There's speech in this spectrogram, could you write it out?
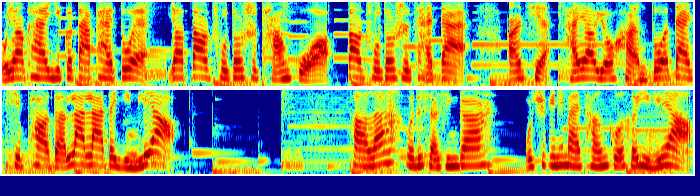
我要开一个大派对，要到处都是糖果，到处都是彩带，而且还要有很多带气泡的辣辣的饮料。好了，我的小心肝儿，我去给你买糖果和饮料。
